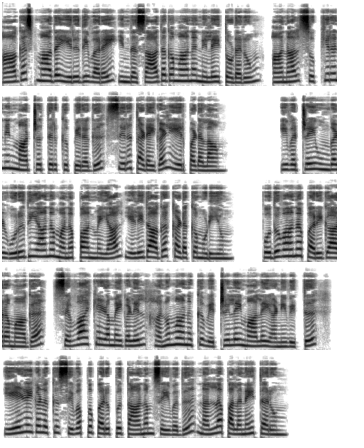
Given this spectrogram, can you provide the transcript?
ஆகஸ்ட் மாத இறுதி வரை இந்த சாதகமான நிலை தொடரும் ஆனால் சுக்கிரனின் மாற்றத்திற்குப் பிறகு சிறு தடைகள் ஏற்படலாம். இவற்றை உங்கள் உறுதியான மனப்பான்மையால் எளிதாக கடக்க முடியும். பொதுவான பரிகாரமாக செவ்வாய்க்கிழமைகளில் ஹனுமானுக்கு வெற்றிலை மாலை அணிவித்து ஏழைகளுக்கு சிவப்பு பருப்பு தானம் செய்வது நல்ல பலனை தரும்.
